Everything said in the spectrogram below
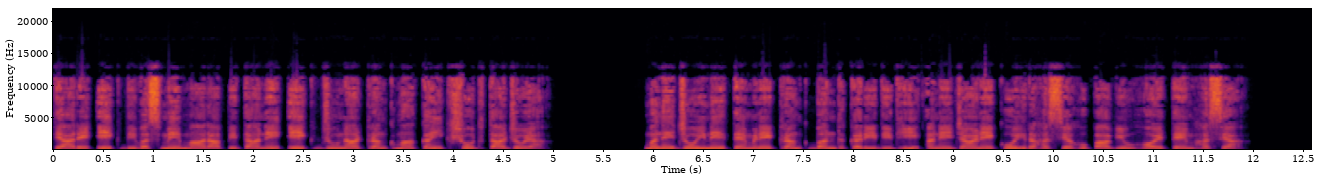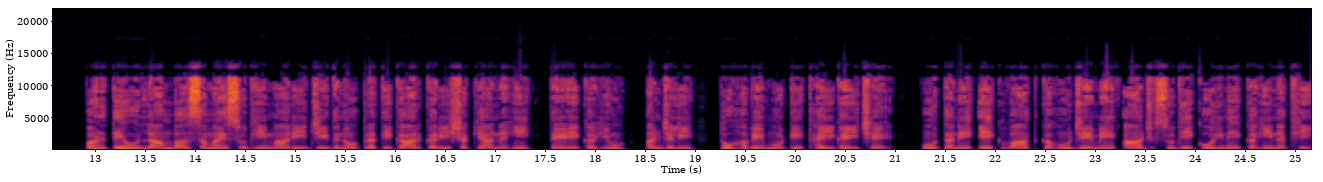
ત્યારે એક દિવસ મેં મારા પિતાને એક જૂના ટ્રંકમાં કંઈક શોધતા જોયા. મને જોઈને તેમણે ટ્રંક બંધ કરી દીધી અને જાણે કોઈ રહસ્ય હુપાવ્યું હોય તેમ હસ્યા. પણ તેઓ લાંબા સમય સુધી મારી જીદનો પ્રતિકાર કરી શક્યા નહીં તેણે કહ્યું, અંજલિ, તું હવે મોટી થઈ ગઈ છે. હું તને એક વાત કહું જે મેં આજ સુધી કોઈને કહી નથી.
